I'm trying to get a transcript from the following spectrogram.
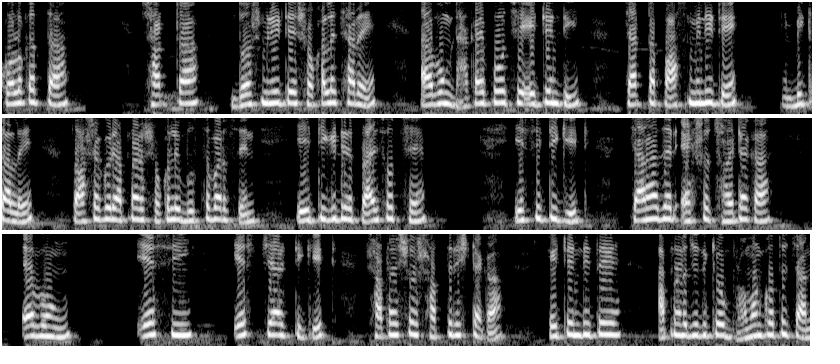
কলকাতা, সাতটা দশ মিনিটে সকালে ছাড়ে এবং ঢাকায় পৌঁছে এই ট্রেনটি চারটা পাঁচ মিনিটে বিকালে। তো আশা করি আপনারা সকলে বুঝতে পারছেন, এই টিকিটের প্রাইস হচ্ছে এসি টিকিট চার হাজার একশো ছয় টাকা এবং এসি, এস চেয়ার টিকিট সাতাশশো সাতত্রিশ টাকা। এই ট্রেনটিতে আপনারা যদি কেউ ভ্রমণ করতে চান,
